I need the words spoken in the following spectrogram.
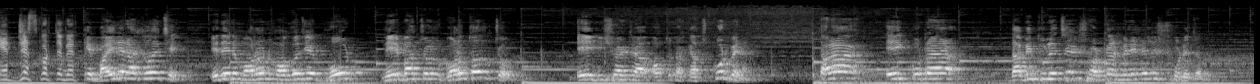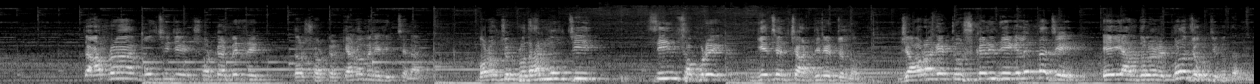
অ্যাড্রেস করতে ব্যর্থ বাইরে রাখা হয়েছে? এদের মরণ মগজে ভোট, নির্বাচন, গণতন্ত্র, এই বিষয়টা অতটা কাজ করবে না। তারা এই কোটা দাবি তুলেছে, সরকার মেনে নিলে সরে যাবে। তা আমরা বলছি যে সরকার মেনে নিক তাহলে সরকার কেন মেনে নিচ্ছে না? বরঞ্চ প্রধানমন্ত্রী চীন সফরে গিয়েছেন চার দিনের জন্য। যাওয়ার আগে একটু উস্কানি দিয়ে গেলেন না যে এই আন্দোলনের কোনো যৌক্তিকতা নেই।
